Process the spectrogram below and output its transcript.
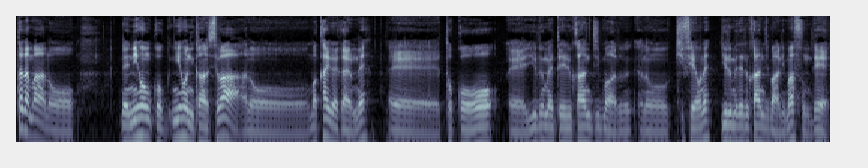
ただまあ、あの、で、日本国、日本に関しては、あのまあ、海外からのね、えー、渡航を、えー、緩めている感じもある、あの規制をね、緩めている感じもありますんで、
